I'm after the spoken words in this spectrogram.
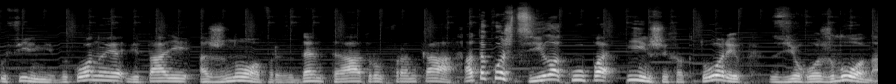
у фільмі виконує Віталій Ажно, президент театру Франка, а також ціла купа інших акторів з його ж лона.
